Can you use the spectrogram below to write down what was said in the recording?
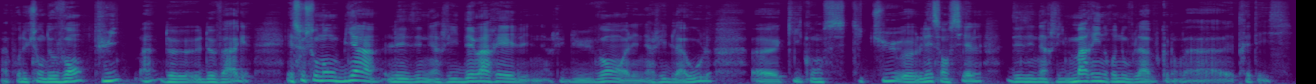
à la production de vent, puis hein, de, de, vagues. Et ce sont donc bien les énergies des marées, l'énergie du vent l'énergie de la houle, euh, qui constituent euh, l'essentiel des énergies marines renouvelables que l'on va traiter ici.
